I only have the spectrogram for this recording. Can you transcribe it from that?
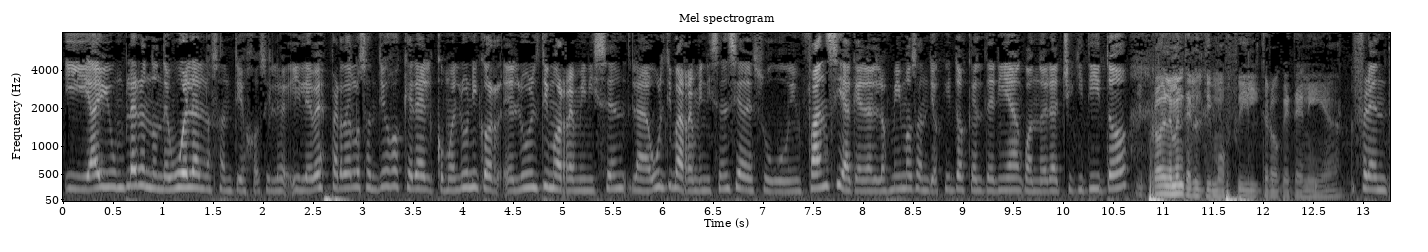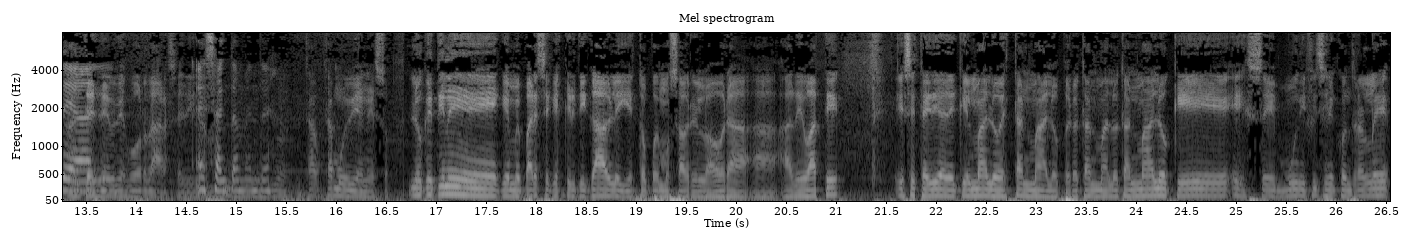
y hay un plano en donde vuelan los anteojos y le, y le ves perder los anteojos que era el, como el único, el último reminiscen, la última reminiscencia de su infancia, que eran los mismos anteojitos que él tenía cuando era chiquitito. Probablemente el último filtro que tenía Frente antes al- de desbordarse. digamos. Exactamente. Está, está muy bien eso. Lo que tiene que me parece que es criticable, y esto podemos abrirlo ahora a, a debate, es esta idea de que el malo es tan malo, pero tan malo, tan malo, que es eh, muy difícil encontrarle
